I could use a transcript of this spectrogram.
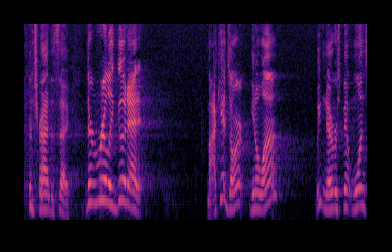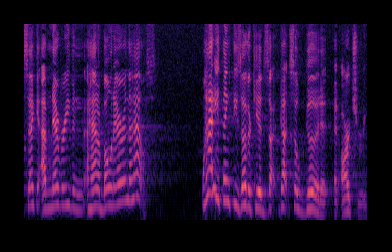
trying to say. They're really good at it. My kids aren't. You know why? We've never spent one second, I've never even had a bow and arrow in the house. Well, how do you think these other kids got so good at, at archery?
